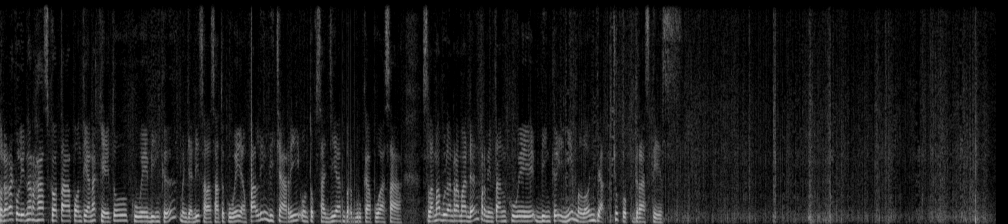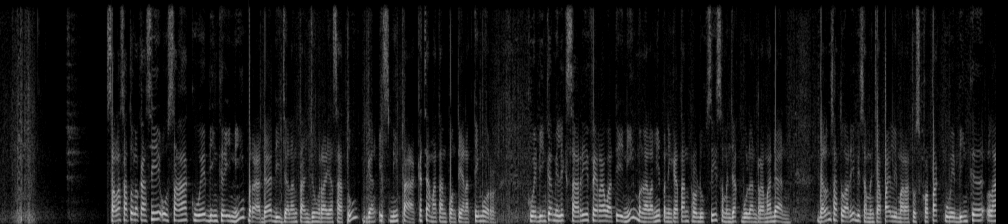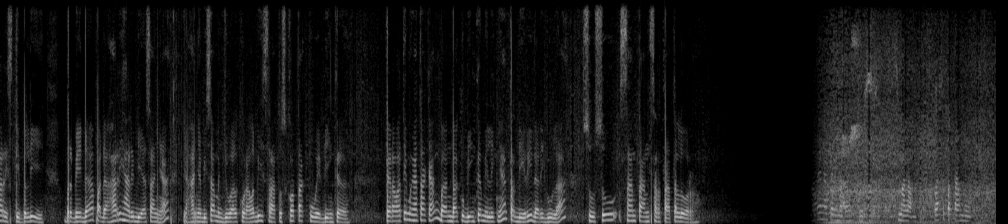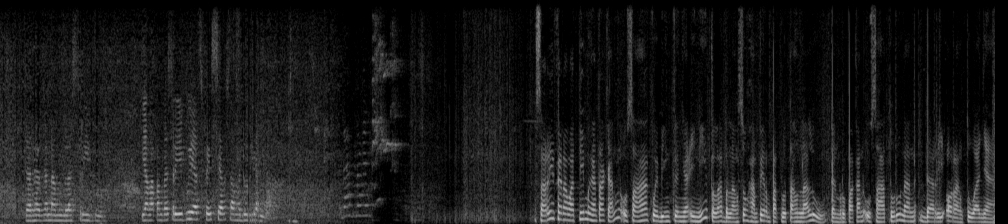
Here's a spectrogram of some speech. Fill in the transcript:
Saudara kuliner khas kota Pontianak yaitu kue bingke menjadi salah satu kue yang paling dicari untuk sajian berbuka puasa. Selama bulan Ramadan, permintaan kue bingke ini melonjak cukup drastis. Salah satu lokasi usaha kue bingke ini berada di Jalan Tanjung Raya 1, Gang Ismita, Kecamatan Pontianak Timur. Kue bingke milik Sari Ferawati ini mengalami peningkatan produksi semenjak bulan Ramadan. Dalam satu hari bisa mencapai 500 kotak kue bingke laris dibeli. Berbeda pada hari-hari biasanya yang hanya bisa menjual kurang lebih 100 kotak kue bingke. Ferawati mengatakan bahan baku bingke miliknya terdiri dari gula, susu, santan, serta telur. Kemarin hampir 500 semalam, puasa pertama. Dari harga 16.000. Yang 18.000 ya spesial sama durian Sari Ferawati mengatakan usaha kue bingkenya ini telah berlangsung hampir 40 tahun lalu dan merupakan usaha turunan dari orang tuanya.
